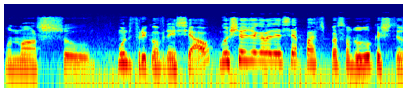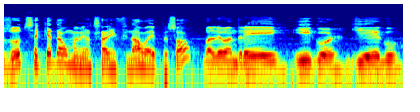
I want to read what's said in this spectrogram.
o nosso Mundo Free Confidencial. Gostaria de agradecer a participação do Lucas Tesoto. Você quer dar uma mensagem final aí, pessoal? Valeu, Andrei, Igor, Diego.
